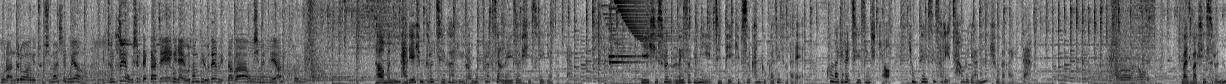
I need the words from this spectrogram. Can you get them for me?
물 안 들어가게 조심하시고요. 이틀 후에 오실 때까지 그냥 이 상태 이대로 있다가 오시면 돼요. 다음은 다리의 흉터를 제거하기 위한 프락셀 레이저 시술이 이어졌다. 이 시술은 레이저빔이 진피 깊숙한 곳까지 도달해 콜라겐을 재생시켜 흉터의 새살이 차오르게 하는 효과가 있다. 마지막 시술은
